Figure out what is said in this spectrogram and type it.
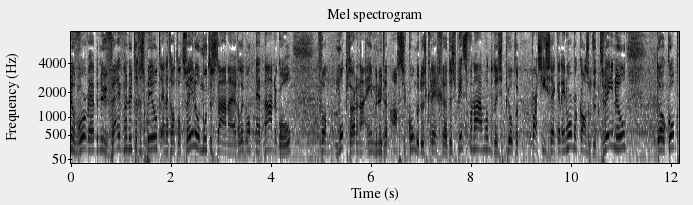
1-0 voor. We hebben nu 5 minuten gespeeld. En het had al 2-0 moeten staan eigenlijk. Want net na de goal van Mokhtar, na 1 minuut en 8 seconden... dus kreeg eh, de spits vanavond, dat is Piotr Parsisek... een enorme kans op de 2-0 dook op.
